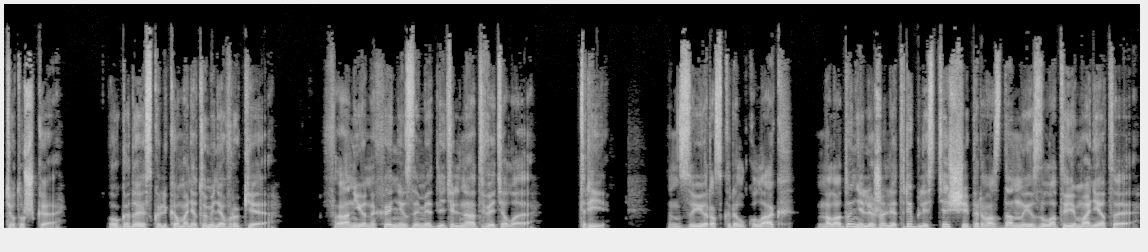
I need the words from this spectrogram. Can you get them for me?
«Тётушка, угадай, сколько монет у меня в руке?» Фан Юнхэ незамедлительно ответила. «Три». Цзуи раскрыл кулак. На ладони лежали три блестящие первозданные золотые монеты.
